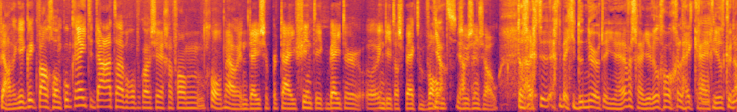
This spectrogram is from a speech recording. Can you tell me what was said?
Ja, ik, ik wou gewoon concrete data waarop ik wou zeggen van. Goh, nou, in deze partij vind ik beter in dit aspect, want Ja, en zo. Dat is echt, echt een beetje de nerd in je, hè, waarschijnlijk. Je wil gewoon gelijk krijgen. Je wilt kunnen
